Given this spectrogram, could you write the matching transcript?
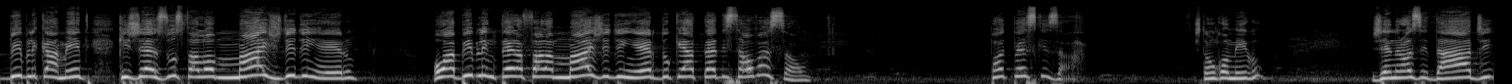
biblicamente que Jesus falou mais de dinheiro, ou a Bíblia inteira fala mais de dinheiro do que até de salvação. Pode pesquisar. Estão comigo? Generosidade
